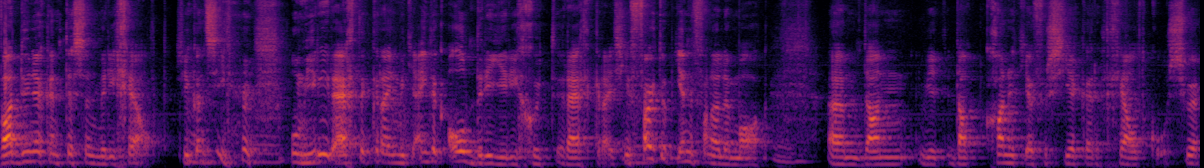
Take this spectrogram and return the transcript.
wat doen ek intussen met die geld? So jy kan sien om hierdie reg te kry moet jy eintlik al drie hierdie goed reg kry. As jy fout op een van hulle maak, ehm um, dan weet dan gaan dit jou verseker geld kos. So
